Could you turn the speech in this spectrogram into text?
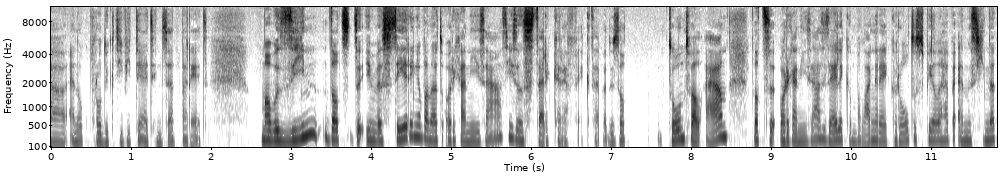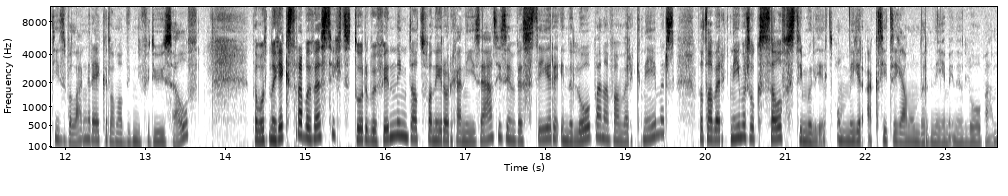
uh, en ook productiviteit, inzetbaarheid. Maar we zien dat de investeringen vanuit organisaties een sterker effect hebben. Dus dat toont wel aan dat de organisaties eigenlijk een belangrijke rol te spelen hebben en misschien net iets belangrijker dan dat individu zelf. Dat wordt nog extra bevestigd door de bevinding dat wanneer organisaties investeren in de loopbanen van werknemers, dat dat werknemers ook zelf stimuleert om meer actie te gaan ondernemen in hun loopbaan.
